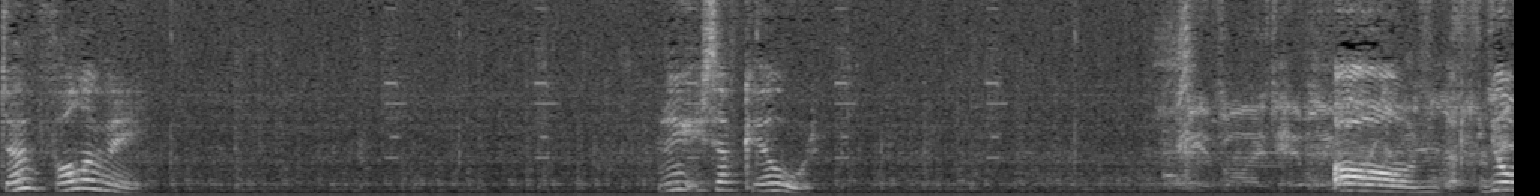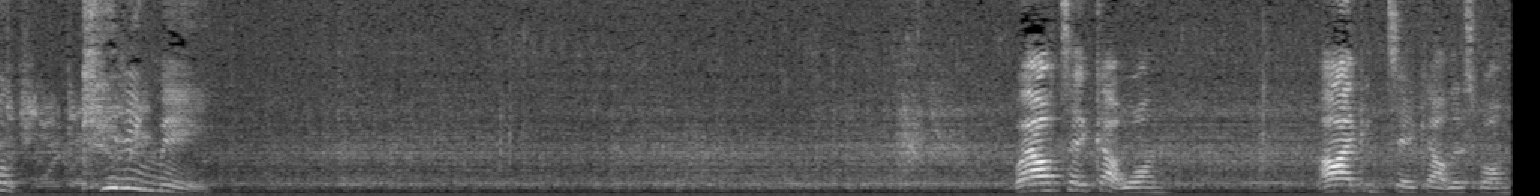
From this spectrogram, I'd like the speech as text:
Don't follow me. You get yourself killed. Be advised, heavily Oh, armored n- forces are you're being deployed by the kidding me. Well, I'll take out one. I can take out this one.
